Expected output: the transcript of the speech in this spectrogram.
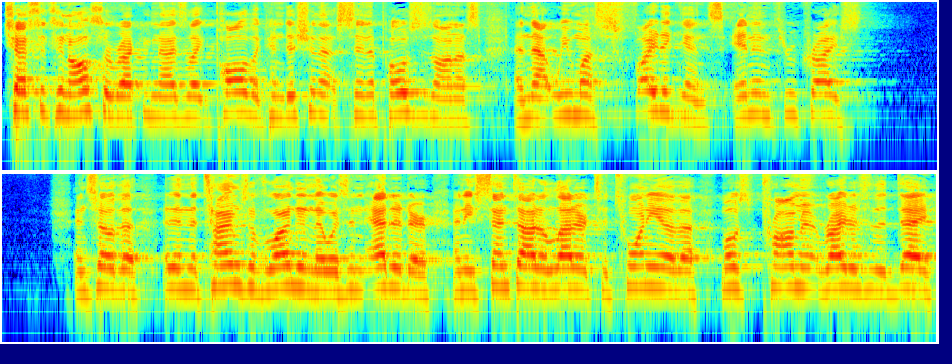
Chesterton also recognized, like Paul, the condition that sin opposes on us and that we must fight against in and through Christ. And so, the, in the Times of London, there was an editor, and he sent out a letter to 20 of the most prominent writers of the day.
